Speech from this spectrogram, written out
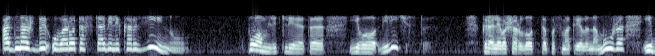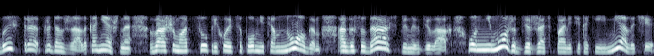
однажды у ворот оставили корзину. Помнит ли это его величество?» Королева Шарлотта посмотрела на мужа и быстро продолжала. «Конечно, вашему отцу приходится помнить о многом, о государственных делах. Он не может держать в памяти такие мелочи.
